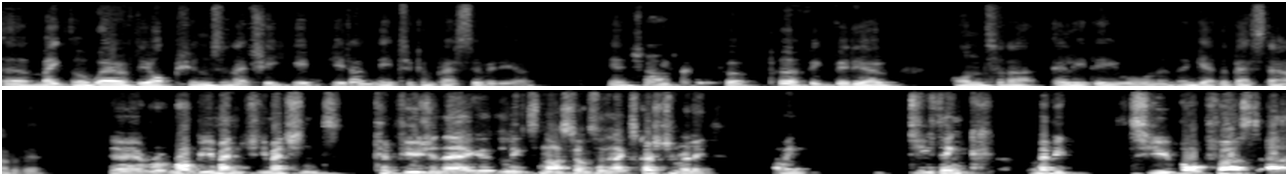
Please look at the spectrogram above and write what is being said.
uh, make them aware of the options. And actually, you you don't need to compress the video. You, know, sure. you could put perfect video onto that LED wall and, and get the best out of it. Yeah, Rob, you mentioned you mentioned confusion there. It leads nicely on to the next question. Really, I mean, do you think maybe to you, Bob, first, uh,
